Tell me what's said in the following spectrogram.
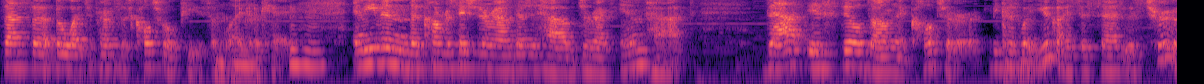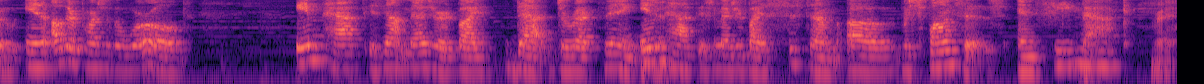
that's the the white supremacist cultural piece of like mm-hmm. okay. Mm-hmm. And even the conversation around does it have direct impact that is still dominant culture. Because what mm-hmm. you guys just said was true. In other parts of the world impact is not measured by that direct thing. Impact is measured by a system of responses and feedback. Right.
